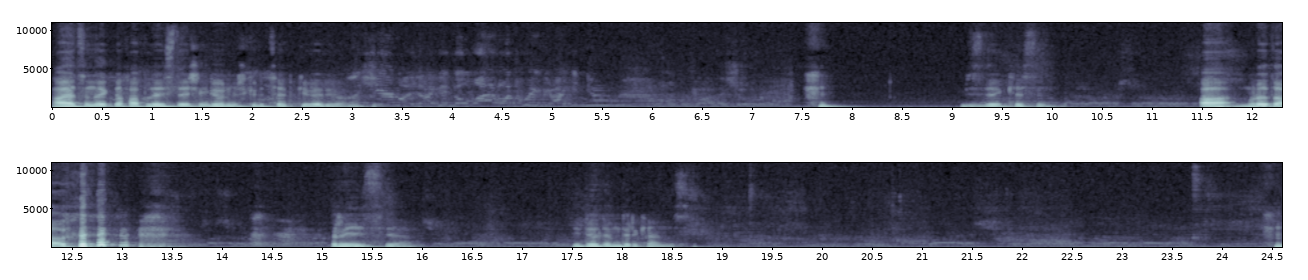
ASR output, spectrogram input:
Hayatında ilk defa PlayStation görmüş gibi tepki veriyor. Bizde kesin. Aa Murat abi. Reis ya. İdolümdür kendisi.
